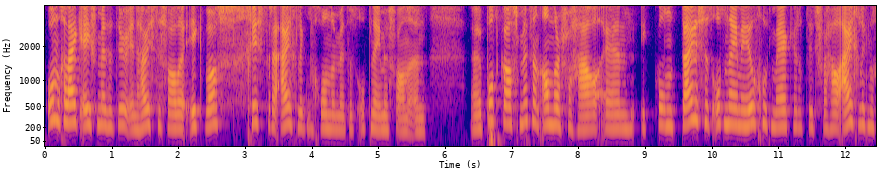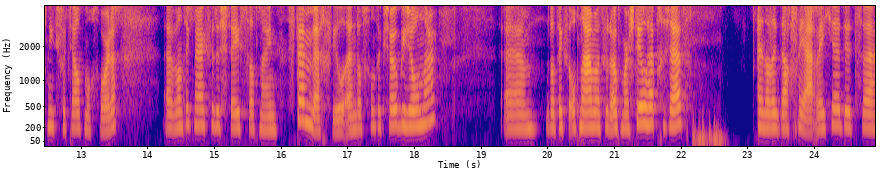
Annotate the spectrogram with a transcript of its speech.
om gelijk even met de deur in huis te vallen. Ik was gisteren eigenlijk begonnen met het opnemen van een uh, podcast met een ander verhaal. En ik kon tijdens het opnemen heel goed merken dat dit verhaal eigenlijk nog niet verteld mocht worden. Uh, want ik merkte dus steeds dat mijn stem wegviel. En dat vond ik zo bijzonder. Um, dat ik de opname toen ook maar stil heb gezet. En dat ik dacht van ja, weet je, dit, uh,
